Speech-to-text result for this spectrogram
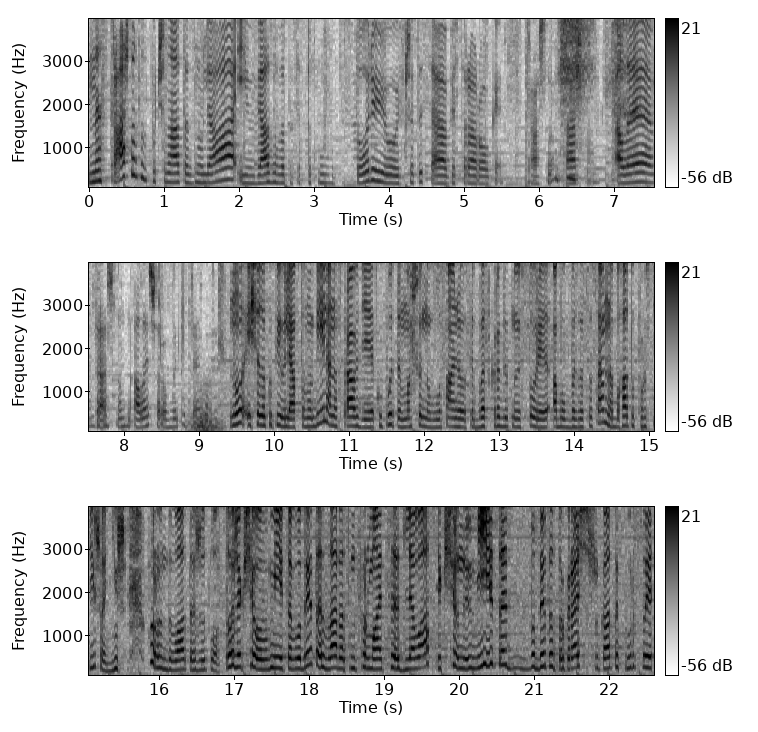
Не страшно тут починати з нуля і вв'язуватися в таку от історію і вчитися півтора роки. Страшно. Страшно. Але Страшно, але що робити треба. Ну і щодо купівлі автомобіля, насправді купити машину в Лос-Анджелесі без кредитної історії або без ССМ набагато простіше, ніж орендувати житло. Тож, якщо ви вмієте водити, зараз інформація для вас. Якщо не вмієте водити, то краще шукати курси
